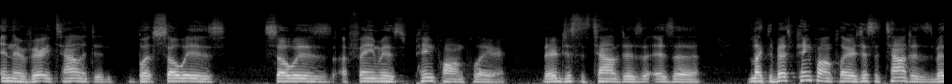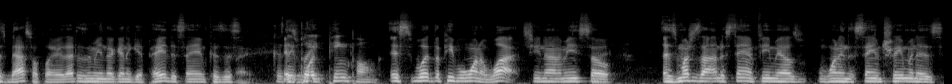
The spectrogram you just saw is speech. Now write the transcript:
and they're very talented. But so is so is a famous ping pong player. They're just as talented as, as a like the best ping pong player is just as talented as the best basketball player. That doesn't mean they're going to get paid the same because it's Because they play what- ping pong. It's what the people want to watch. You know what I mean? So, as much as I understand females wanting the same treatment as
